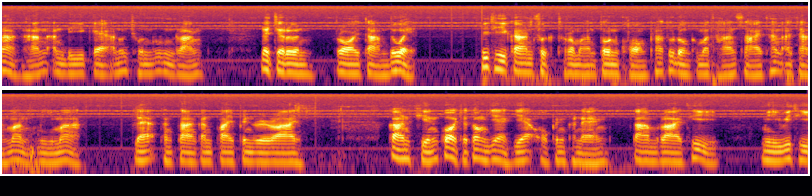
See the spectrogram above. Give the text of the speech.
รากฐานอันดีแก่อนุชนรุ่นหลัง และเจริญรอยตามด้วย วิธีการฝึกทรมานตนของพระธุดงกรรมฐานสายท่านอาจารย์มั่นมีมาก และต่างๆกันไปเป็นรายๆการเขียนก็จะต้องแยกแยะออกเป็นแขนงตามรายที่มีวิธี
